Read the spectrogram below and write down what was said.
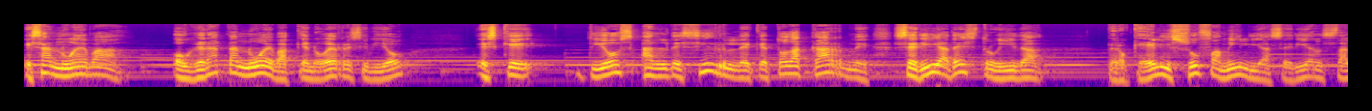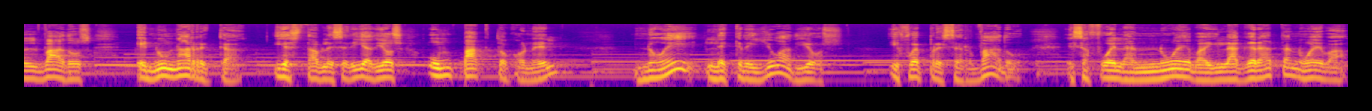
esa nueva o grata nueva que Noé recibió, es que Dios al decirle que toda carne sería destruida, pero que él y su familia serían salvados en un arca y establecería Dios un pacto con él, Noé le creyó a Dios y fue preservado. Esa fue la nueva y la grata nueva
